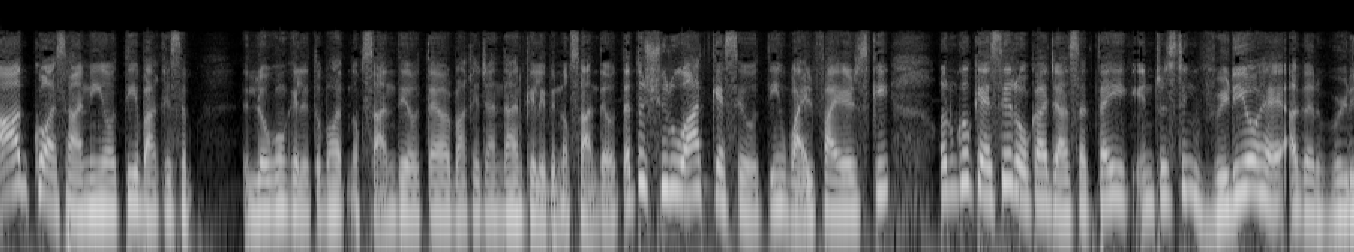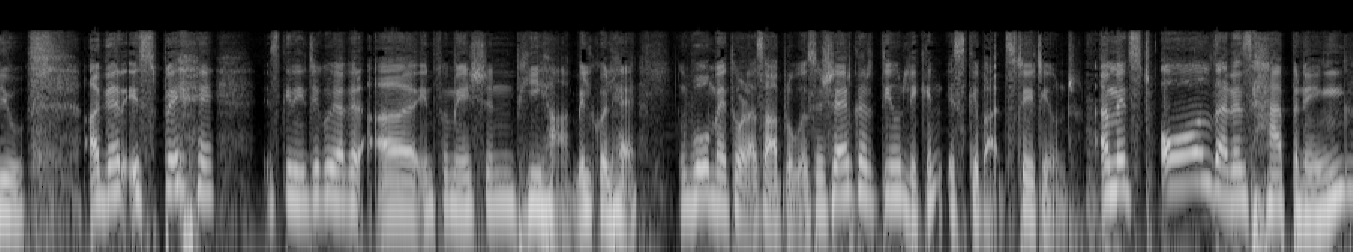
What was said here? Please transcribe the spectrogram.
आग को आसानी होती है, बाकी सब लोगों के लिए तो बहुत नुकसानदेह होता है और बाकी जानदार के लिए भी नुकसानदेह होता है। तो शुरुआत कैसे होती है वाइल्ड फायर्स की और उनको कैसे रोका जा सकता है? एक इंटरेस्टिंग वीडियो है, अगर वीडियो अगर इस पे इसके नीचे कोई अगर इंफॉर्मेशन भी हाँ बिल्कुल है, वो मैं थोड़ा सा आप लोगों से शेयर करती हूँ, लेकिन इसके बाद stay tuned all that is happening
